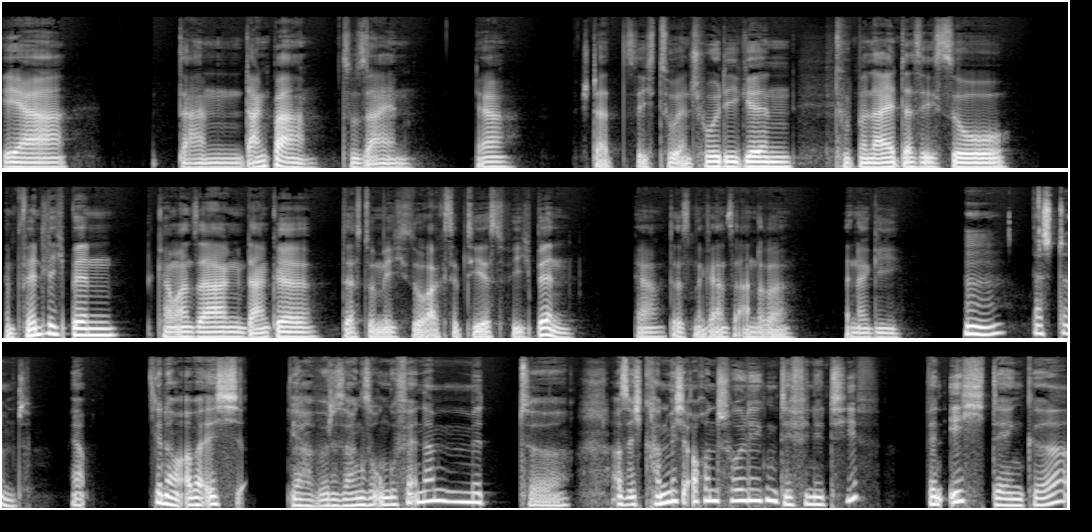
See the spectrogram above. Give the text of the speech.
eher dann dankbar zu sein. Ja, statt sich zu entschuldigen, tut mir leid, dass ich so empfindlich bin, kann man sagen, danke, dass du mich so akzeptierst, wie ich bin. Ja, das ist eine ganz andere Energie. Mhm, das stimmt. Genau, aber ich ja, würde sagen, so ungefähr in der Mitte. Also ich kann mich auch entschuldigen, definitiv. Wenn ich denke,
